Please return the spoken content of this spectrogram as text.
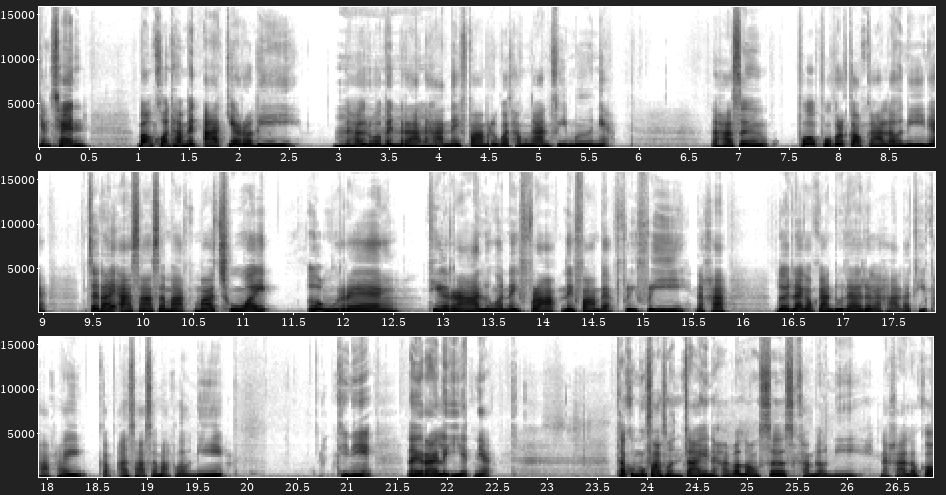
อย่างเช่น บางคนทำเป็นอาร์ตแกลเลอรี่นะคะหรือว่าเป็นร้านอาหารในฟาร์ม หรือว่าทำงานฝีมือเนี่ยนะคะ ซึ่งพวกผู้ประกอบการเหล่านี้เนี่ยจะได้อาสาสมัครมาช่วยลงแรงที่ร้านหรือว่าในฟาร์มในฟาร์มแบบฟรีๆนะคะ โดยแลกกับการดูแลเรื่องอาหารและที่พักให้กับอาสาสมัครเหล่านี้ ทีนี้ในรายละเอียดเนี่ย ถ้าคุณผู้ฟังสนใจนะคะ ก็ลอง search คำเหล่านี้นะคะ แล้วก็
